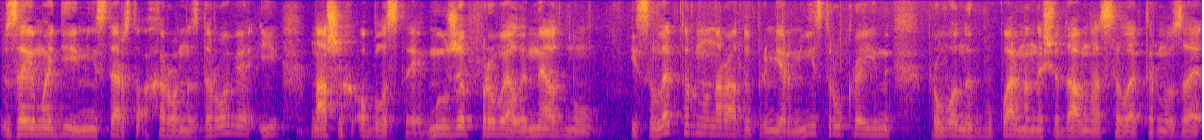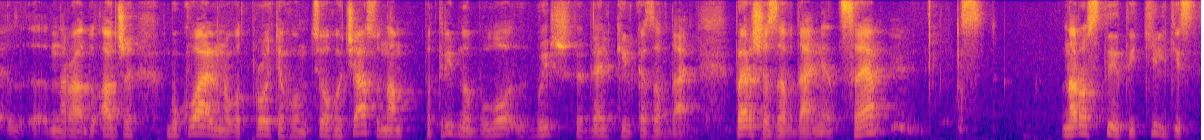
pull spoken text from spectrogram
взаємодії Міністерства охорони здоров'я і наших областей. Ми вже провели не одну і селекторну нараду, і прем'єр-міністр України проводив буквально нещодавно селекторну за- нараду, адже буквально от протягом цього часу нам потрібно було вирішити декілька завдань. Перше завдання це наростити кількість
